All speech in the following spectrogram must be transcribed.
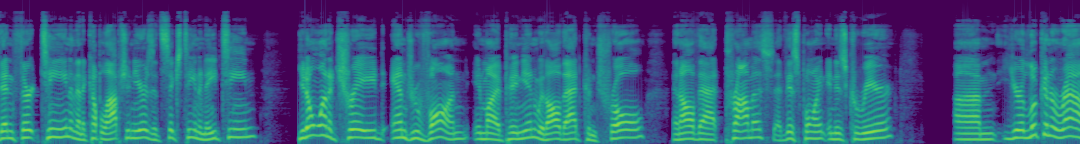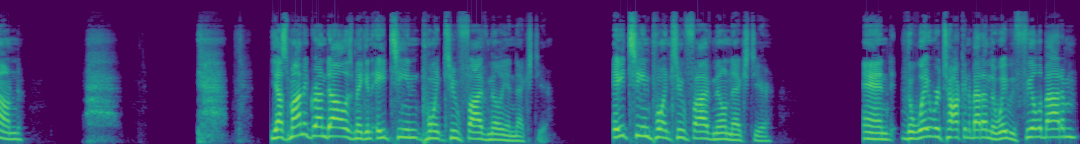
then 13, and then a couple option years at 16 and 18. You don't want to trade Andrew Vaughn, in my opinion, with all that control and all that promise at this point in his career. Um, you're looking around. Yasmani Grandal is making 18.25 million next year. 18.25 mil next year. And the way we're talking about him, the way we feel about him,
